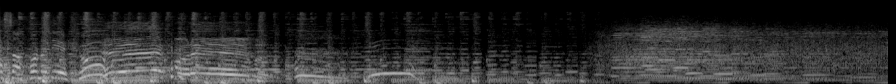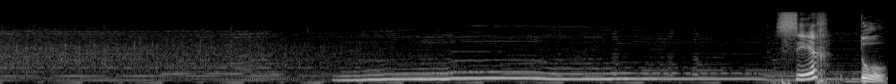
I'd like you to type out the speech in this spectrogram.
A sanfona de Exu. Ei, Morema. Ser do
